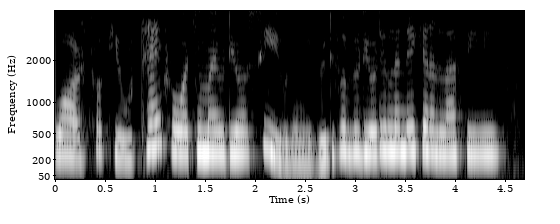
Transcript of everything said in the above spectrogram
Wow, so cute. Thanks for watching my video. See you again with beautiful video. Till then, take care. Allah Hafiz.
